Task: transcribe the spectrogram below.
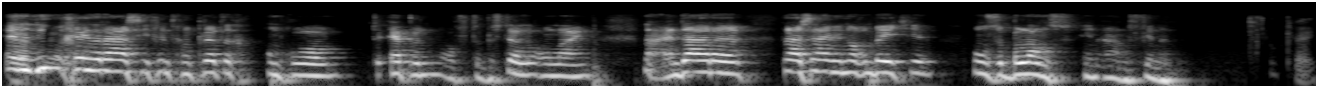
En de nieuwe generatie vindt het gewoon prettig om gewoon te appen of te bestellen online. Nou, en daar, uh, daar zijn we nog een beetje onze balans in aan het vinden. Oké. Okay.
